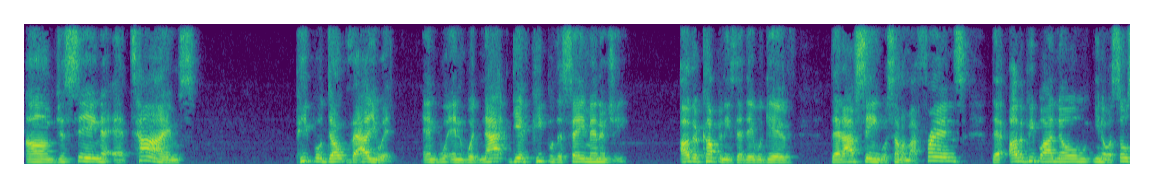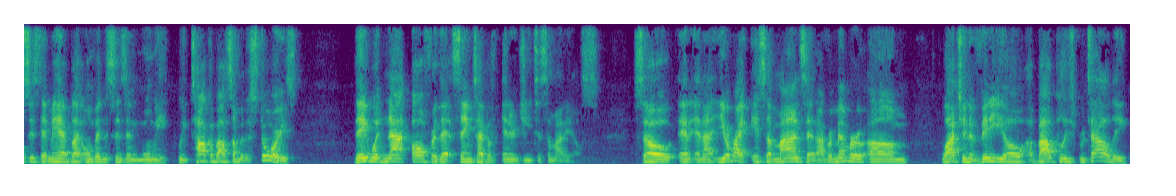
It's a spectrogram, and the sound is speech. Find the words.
Um, just seeing that at times people don't value it and and would not give people the same energy other companies that they would give that I've seen with some of my friends, that other people I know, you know, associates that may have black owned businesses. And when we, we talk about some of the stories, they would not offer that same type of energy to somebody else. So, and, and I, you're right. It's a mindset. I remember um, watching a video about police brutality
